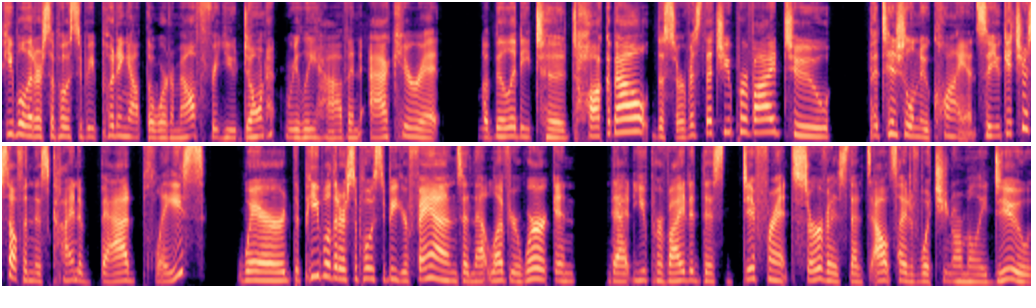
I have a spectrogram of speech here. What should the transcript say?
people that are supposed to be putting out the word of mouth for you, don't really have an accurate ability to talk about the service that you provide to potential new clients. So, you get yourself in this kind of bad place where the people that are supposed to be your fans and that love your work and that you provided this different service that's outside of what you normally do,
